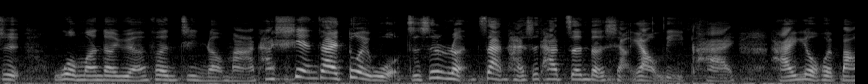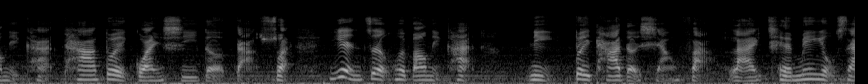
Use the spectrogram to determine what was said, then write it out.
是我们的缘分尽了吗？他现在对我只是冷战还是他真的想要离开？还有会帮你看他对关系的打算验证会帮你看你对他的想法。来前面有三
